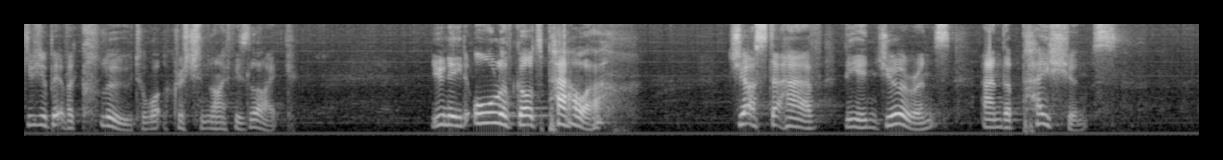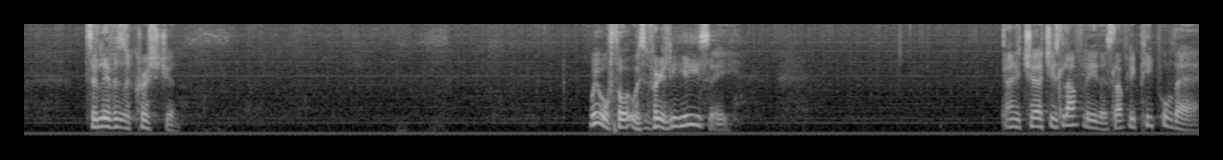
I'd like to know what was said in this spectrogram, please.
Gives you a bit of a clue to what the Christian life is like. You need all of God's power just to have the endurance and the patience to live as a Christian. We all thought it was really easy. Going to church is lovely, there's lovely people there.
